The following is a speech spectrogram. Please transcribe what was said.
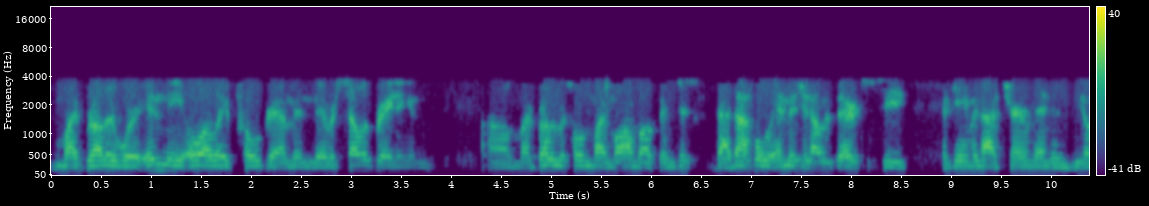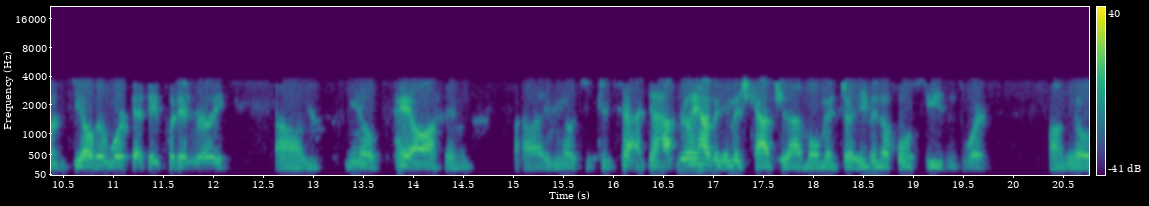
my brother were in the OLA program, and they were celebrating, and um, my brother was holding my mom up, and just that that whole image, and I was there to see a game in that tournament and you know to see all the work that they put in really um you know pay off and uh you know to to to ha- really have an image capture that moment or even the whole season's worth um you know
